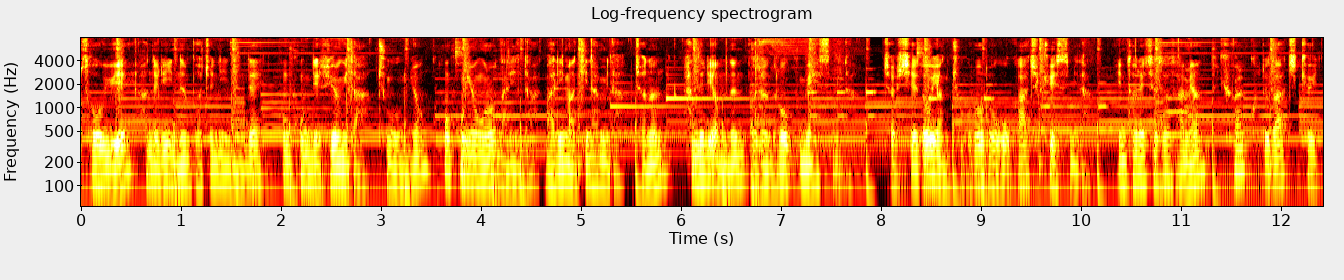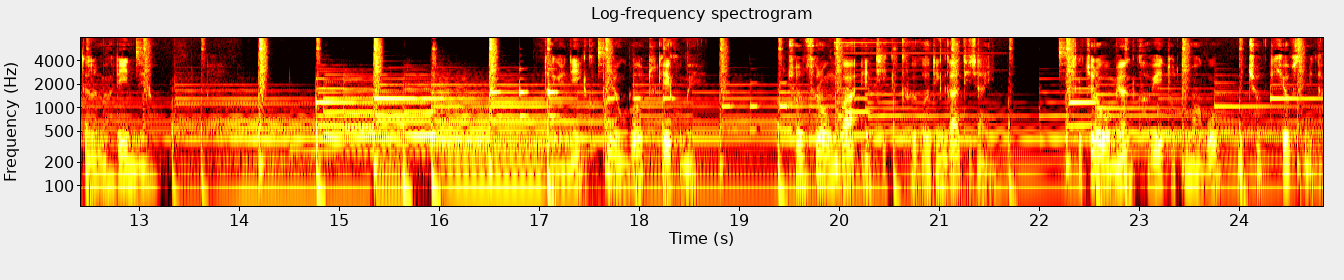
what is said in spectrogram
소 위에 하늘이 있는 버전이 있는데 홍콩 내수용이다, 중국용, 홍콩용으로 나뉜다 말이 많긴 합니다. 저는 하늘이 없는 버전으로 구매했습니다. 접시에도 양쪽으로 로고가 찍혀 있습니다. 인터넷에서 사면 QR코드가 찍혀 있다는 말이 있네요. 당연히 커플용으로 두 개 구매. 촌스러움과 앤티크 어딘가 디자인. 실제로 보면 컵이 도톰하고 무척 귀엽습니다.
